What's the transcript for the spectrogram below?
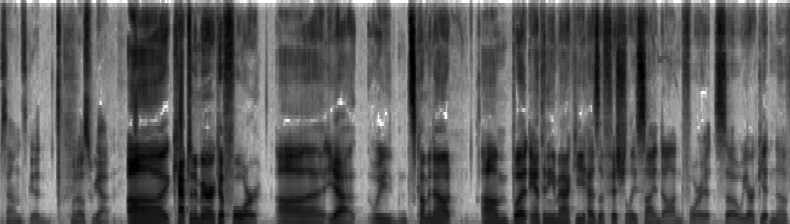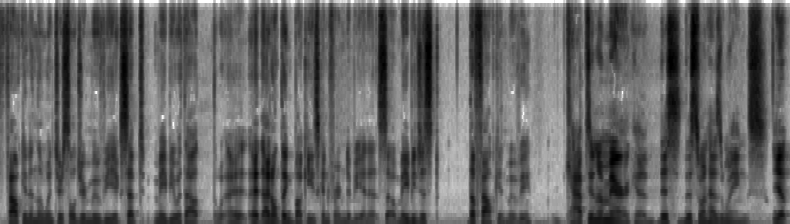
Sounds good. What else we got? Uh, Captain America four. Uh, yeah, we it's coming out. Um, but Anthony Mackie has officially signed on for it, so we are getting a Falcon and the Winter Soldier movie, except maybe without. The, I, I don't think Bucky's confirmed to be in it, so maybe just the Falcon movie. Captain America. This this one has wings. Yep.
